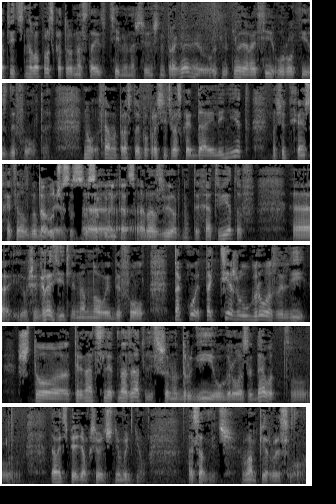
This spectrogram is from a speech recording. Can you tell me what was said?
ответить на вопрос, который у нас стоит в теме нашей сегодняшней программы, извлекла ли Россия уроки из дефолта. Ну, самое простое попросить вас сказать да или нет, но все-таки, конечно, хотелось бы Да, более лучше с- с э, развернутых ответов. Э, И вообще, грозит ли нам новый дефолт? Такое, так, те же угрозы ли, что 13 лет назад, или совершенно другие угрозы? Да, вот э, давайте перейдем к сегодняшнему дню. Александр Ильич, вам первое слово.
